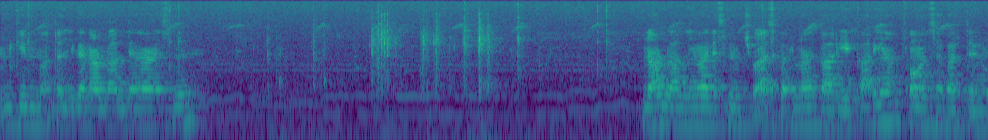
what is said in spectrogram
उनकी माता जी का नाम डाल देना है इसमें। नाम डालने बाद इसमें चॉइस करना है कार्य कार्य आप कौन सा करते हो?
